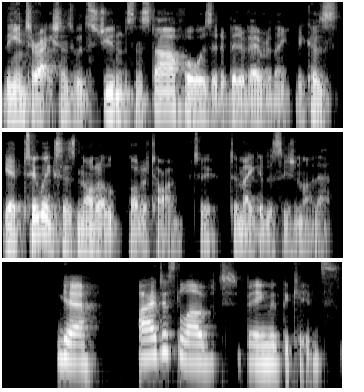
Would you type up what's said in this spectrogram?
the interactions with students and staff, or was it a bit of everything? Because yeah, two weeks is not a lot of time to to make a decision like that. Yeah, I just loved being with the kids.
